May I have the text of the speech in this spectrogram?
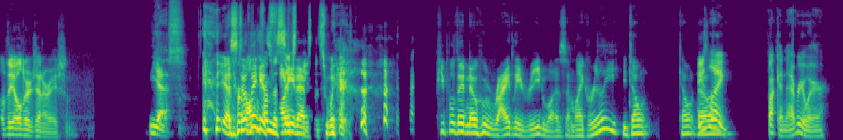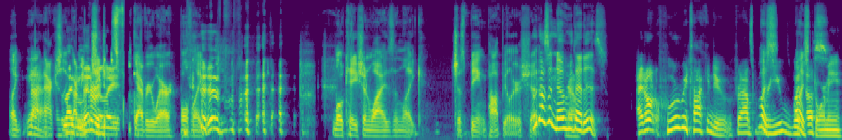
Of the older generation. Yes. yeah, they're still all think from it's the funny 60s. that- It's weird. People didn't know who Riley Reid was. I'm like, really? You don't don't know? He's like fucking everywhere. Like, not actually. like I mean, she literally. does fuck everywhere, both like location wise and like just being popular as shit. Who doesn't know Yeah. who that is? I don't. Who are we talking to? Rob, were Probably, you probably with us? Stormy.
